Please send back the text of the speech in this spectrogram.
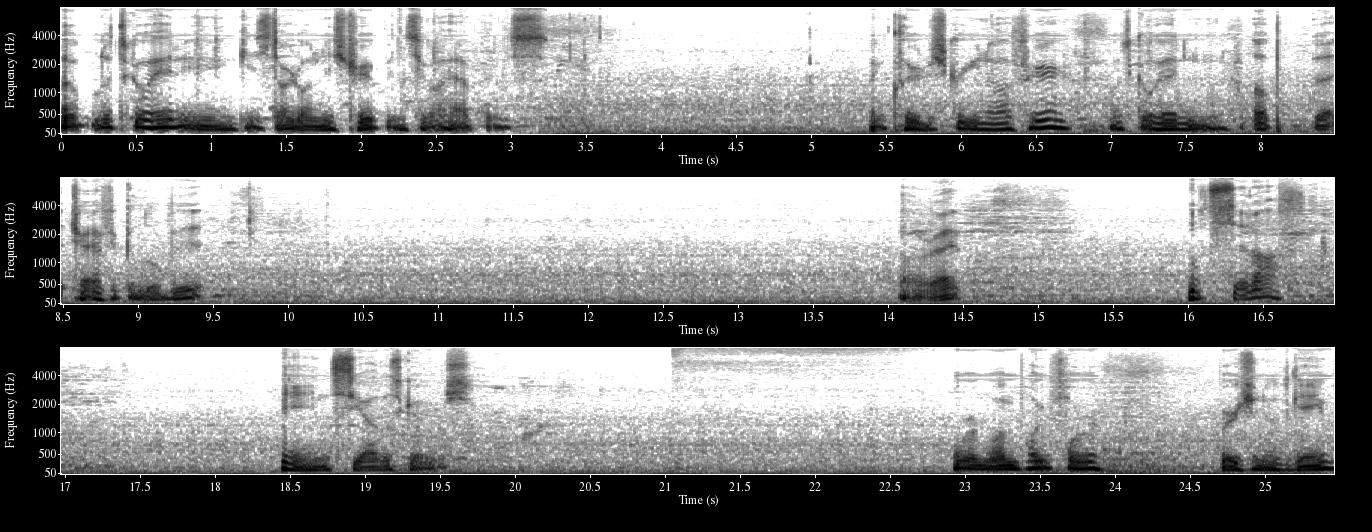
So let's go ahead and get started on this trip and see what happens. And clear the screen off here. Let's go ahead and up that traffic a little bit. Alright let's set off and see how this goes. We're in 1.4 version of the game.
